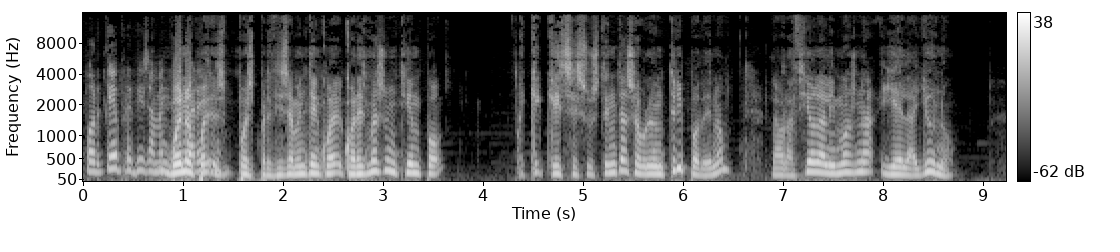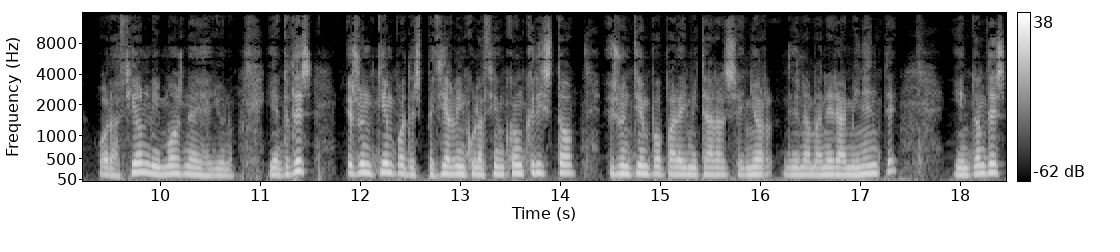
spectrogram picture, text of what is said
¿Por qué precisamente? Bueno, pues, pues precisamente en cuaresma es un tiempo que, que, se sustenta sobre un trípode, ¿no? La oración, la limosna y el ayuno. Oración, limosna y ayuno. Y entonces es un tiempo de especial vinculación con Cristo, es un tiempo para imitar al Señor de una manera eminente y entonces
